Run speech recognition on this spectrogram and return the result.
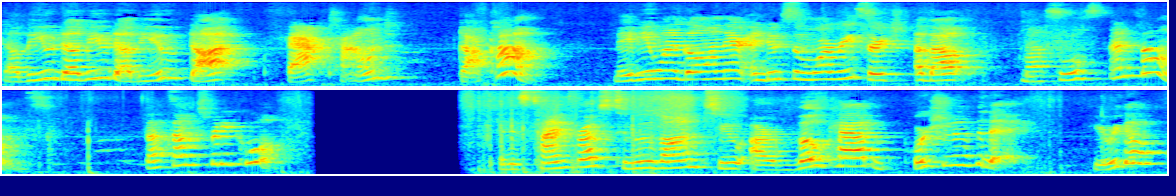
www.facthound.com. Maybe you want to go on there and do some more research about muscles and bones. That sounds pretty cool. It is time for us to move on to our vocab portion of the day. Here we go.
